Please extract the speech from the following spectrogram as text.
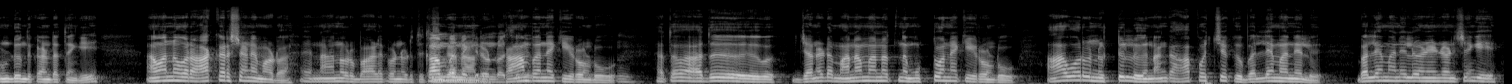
ಉಂಡು ಕಂಡತಂಗಿ ಅವನು ಅವ್ರ ಆಕರ್ಷಣೆ ಮಾಡುವ ಏ, ನಾನು ಅವ್ರ ಬಾಳೆಪಣ್ಣು ಕಾಂಬನೆ ಇಡ್ತೀನಿ ಕಾಂಬನೆ ಕೀರೋಂಡು ಅಥವಾ ಅದು ಜನಡ ಮನಮನತ್ನ ಮುಟ್ಟೋನೆ ಕೀರೋಂಡು ಅವರು ನಿಟ್ಟಲು ನಂಗೆ ಆಪೊಚ್ಚಕ್ಕೆ ಬಲ್ಲೆ ಮನೇಲು ಬಲ್ಲೆ ಮನೆಯಲ್ಲಿ ಎಣಿಸಂಗಿ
